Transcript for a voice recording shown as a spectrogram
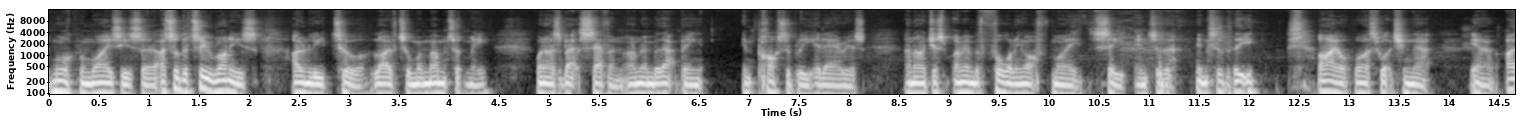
Morecambe and Wise's. Uh, I saw the two Ronnies only tour, live tour. My mum took me when I was about seven. I remember that being impossibly hilarious, and I just I remember falling off my seat into the into the aisle whilst watching that. You know, I,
